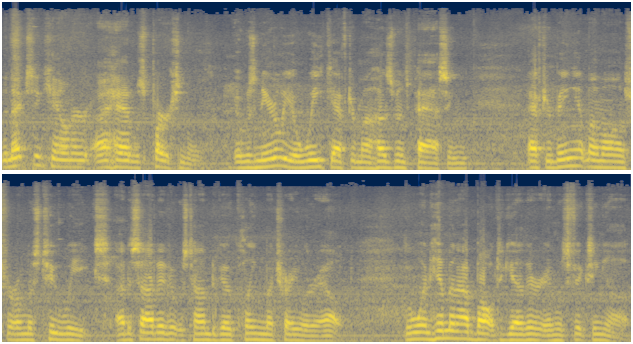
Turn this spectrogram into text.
the next encounter I had was personal. It was nearly a week after my husband's passing. After being at my mom's for almost two weeks, I decided it was time to go clean my trailer out. The one him and I bought together and was fixing up.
